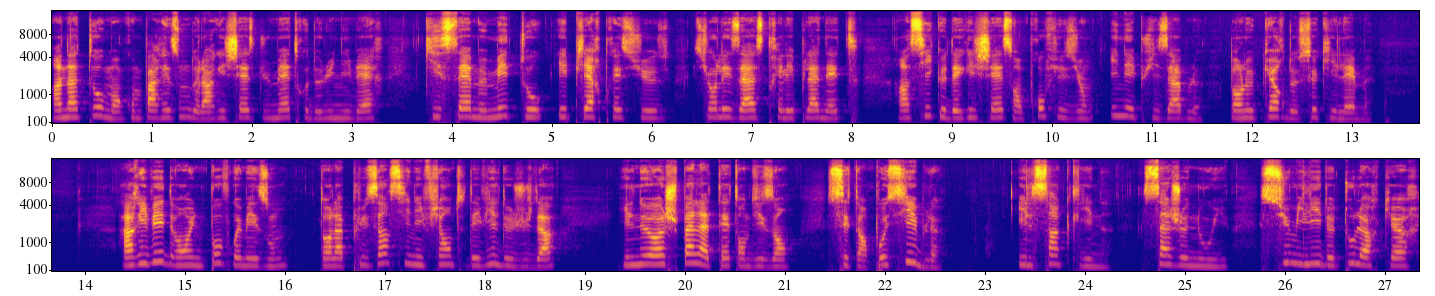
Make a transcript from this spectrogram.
un atome en comparaison de la richesse du maître de l'univers qui sème métaux et pierres précieuses sur les astres et les planètes, ainsi que des richesses en profusion inépuisables dans le cœur de ceux qui l'aiment. Arrivé devant une pauvre maison, dans la plus insignifiante des villes de Juda, il ne hoche pas la tête en disant C'est impossible. Il s'incline, s'agenouille, s'humilie de tout leur cœur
